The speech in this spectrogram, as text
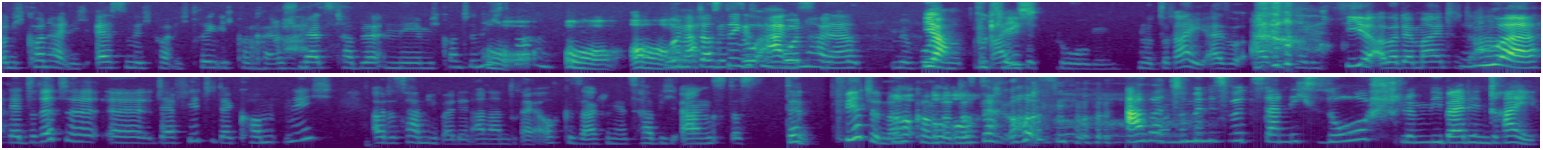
Und ich konnte halt nicht essen, ich konnte nicht trinken, ich konnte Oh keine Gott. Schmerztabletten nehmen, ich konnte nichts oh, machen. oh, oh. Und macht das Ding so ist, mir Angst, wurden halt ne? Mir wurden Ja, nur drei wirklich. gezogen. Nur drei. Also eigentlich hatte ich vier, aber der meinte, Nur. ah, der dritte, äh, der vierte, der kommt nicht. Aber das haben die bei den anderen drei auch gesagt. Und jetzt habe ich Angst, dass der vierte noch Oh, kommt oh, und oh. dass der raus muss. Aber zumindest wird es dann nicht so schlimm wie bei den drei.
